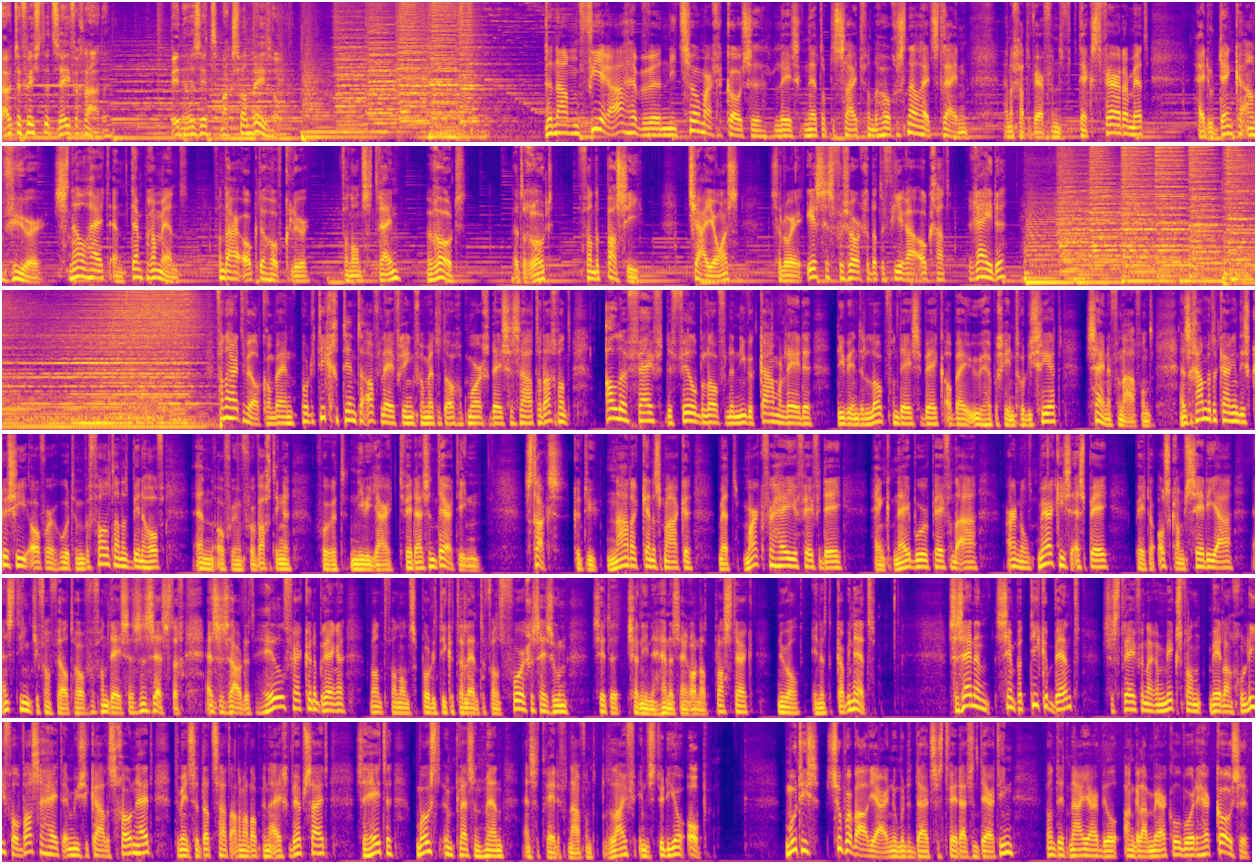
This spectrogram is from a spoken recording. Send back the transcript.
Buiten vriest het 7 graden. Binnen zit Max van Wezel. De naam Vira hebben we niet zomaar gekozen, lees ik net op de site van de Hoge Snelheidstrein. En dan gaat de wervende tekst verder met... Hij doet denken aan vuur, snelheid en temperament. Vandaar ook de hoofdkleur van onze trein, rood. Het rood van de passie. Tja jongens, zullen we er eerst eens voor zorgen dat de Vira ook gaat rijden? Van harte welkom bij een politiek getinte aflevering van Met het oog op morgen deze zaterdag. Want alle vijf de veelbelovende nieuwe Kamerleden... die we in de loop van deze week al bij u hebben geïntroduceerd... zijn er vanavond. En ze gaan met elkaar in discussie over hoe het hun bevalt aan het Binnenhof... en over hun verwachtingen voor het nieuwe jaar 2013. Straks kunt u nader kennismaken met Mark Verheijen, VVD... Henk Nijboer, PvdA, Arnold Merkies, SP... Peter Oskam, CDA en Stientje van Veldhoven van D66. En ze zouden het heel ver kunnen brengen... want van onze politieke talenten van het vorige seizoen... zitten Janine Hennis en Ronald Plasterk nu al in het kabinet. Ze zijn een sympathieke band... Ze streven naar een mix van melancholie, volwassenheid en muzikale schoonheid. Tenminste, dat staat allemaal op hun eigen website. Ze heten Most Unpleasant Man en ze treden vanavond live in de studio op. Moeties Superwaaljaar noemen de Duitsers 2013... want dit najaar wil Angela Merkel worden herkozen.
